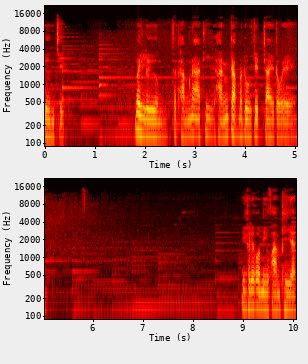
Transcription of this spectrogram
ลืมจิต ไม่ลืมจะทำหน้าที่หันกลับมาดูจิตใจตัวเอง นี่เขาเรียกว่ามีความเพียร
